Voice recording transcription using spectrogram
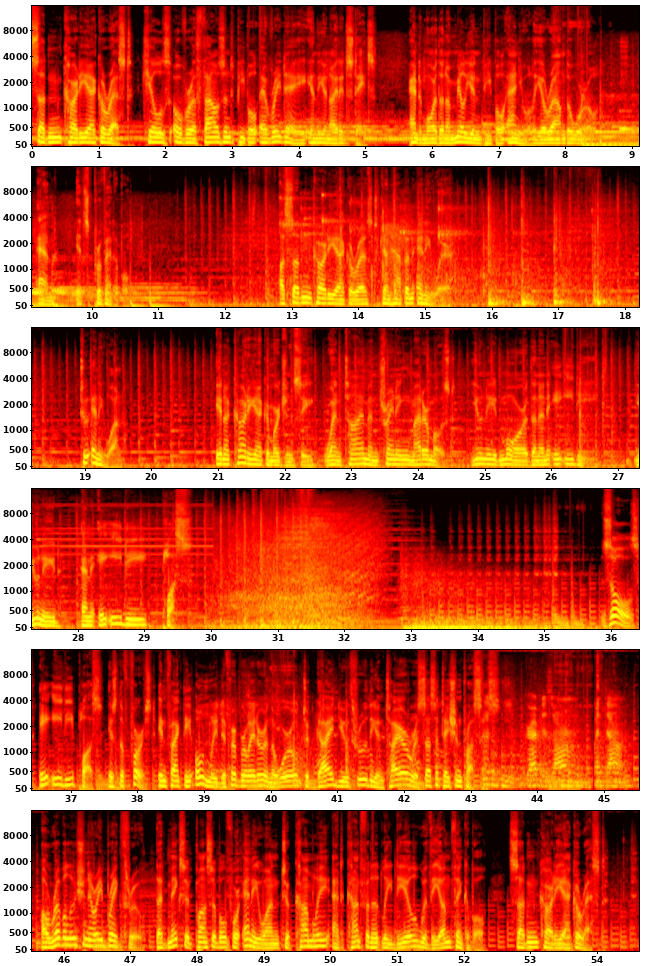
Sudden cardiac arrest kills over a thousand people every day in the United States and more than a million people annually around the world. And it's preventable. A sudden cardiac arrest can happen anywhere. To anyone. In a cardiac emergency, when time and training matter most, you need more than an AED. You need an AED Plus. Zoll's AED Plus is the first, in fact the only defibrillator in the world to guide you through the entire resuscitation process. He grabbed his arm and went down. A revolutionary breakthrough that makes it possible for anyone to calmly and confidently deal with the unthinkable, sudden cardiac arrest.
